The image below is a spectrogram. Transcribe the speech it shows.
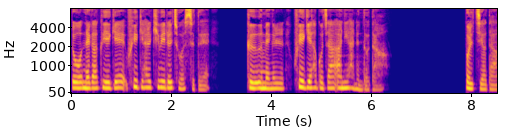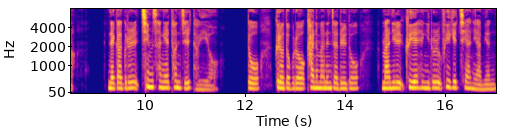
또 내가 그에게 회개할 기회를 주었으되 그 음행을 회개하고자 아니하는도다. 볼지어다. 내가 그를 침상에 던질 터이요. 또 그러 더불어 가늠하는 자들도 만일 그의 행위를 회개치 아니하면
